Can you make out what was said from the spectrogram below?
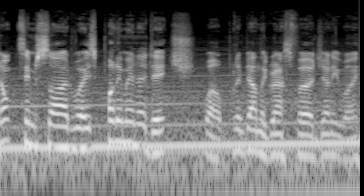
Knocked him sideways, put him in a ditch. Well, put him down the grass verge anyway.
